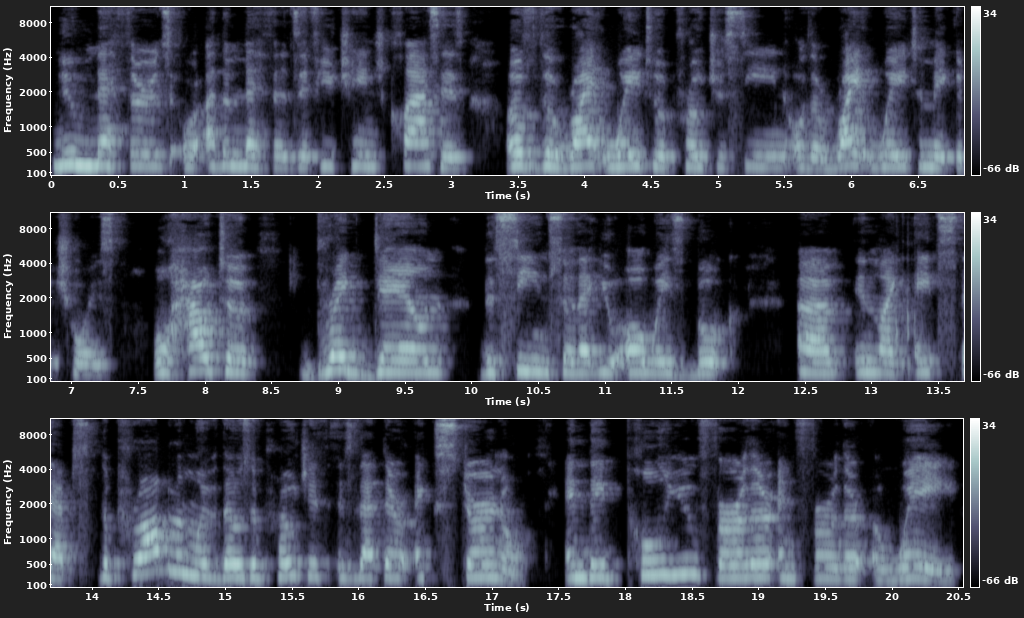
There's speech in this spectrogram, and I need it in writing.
new methods or other methods if you change classes of the right way to approach a scene or the right way to make a choice or how to break down the scene so that you always book um, in like eight steps. The problem with those approaches is that they're external and they pull you further and further away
